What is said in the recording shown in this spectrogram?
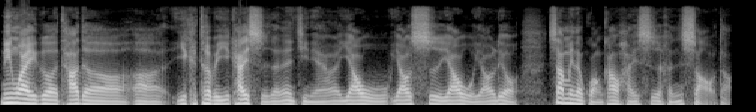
另外一个它的呃一特别一开始的那几年幺五幺四幺五幺六上面的广告还是很少的，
